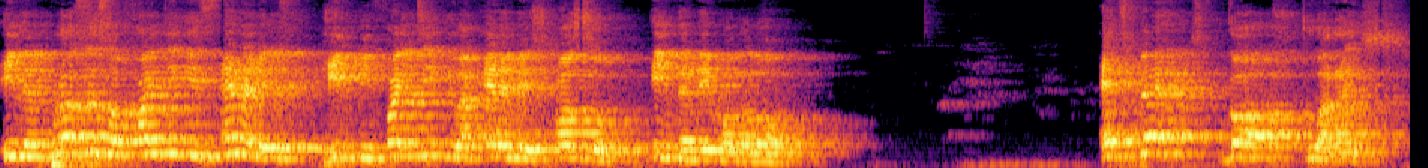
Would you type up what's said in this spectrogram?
In the process of fighting his enemies, he'll be fighting your enemies also in the name of the Lord. Expect God to arise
